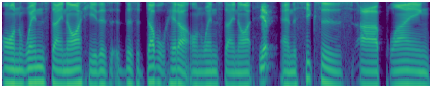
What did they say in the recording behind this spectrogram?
on Wednesday night here. There's there's a double header on Wednesday night Yep. and the Sixers are playing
